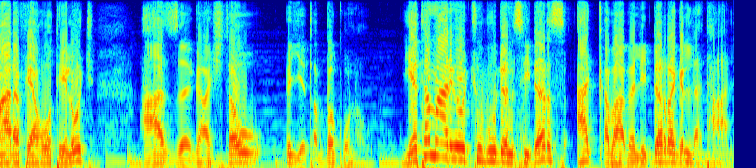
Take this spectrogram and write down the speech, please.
ማረፊያ ሆቴሎች አዘጋጅተው እየጠበቁ ነው። የተማሪዎቹ ቡድን ሲደርስ አቀባበል ይደረግለታል።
